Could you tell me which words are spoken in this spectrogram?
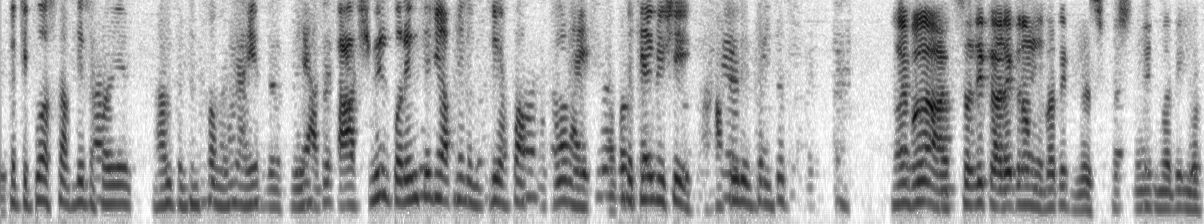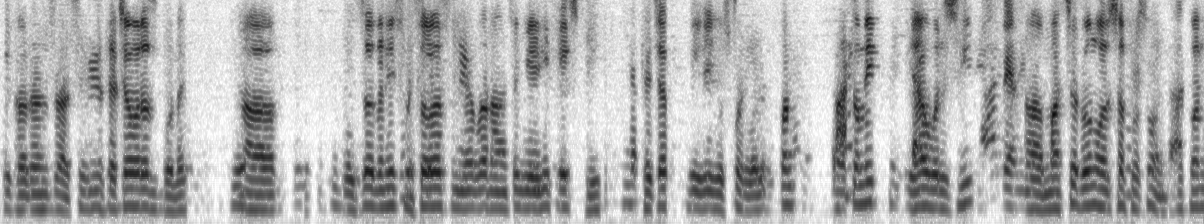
तर किती वाजता आपली सकाळी लहान प्रतिष्ठा म्हणजे आहे. आता काश्मीर पर्यंत जे आपले गणपती बाप्पा होणार आहेत तर त्याविषयी आपण इथं- नाही बघा आजचा जे कार्यक्रम होता ते काश्मीर मधील असेल त्याच्यावरच बोलत पुढचा गणेश उत्सवा संदर्भात आमची वेगळी केस होती. त्याच्यात वेगळी गोष्ट बोलत पण प्राथमिक या वर्षी मागच्या दोन वर्षापासून आपण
